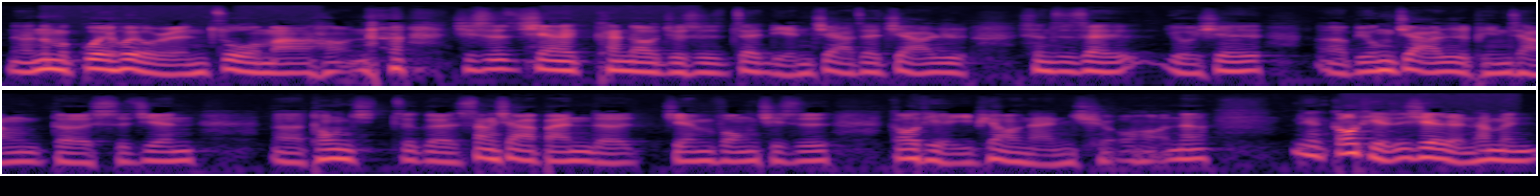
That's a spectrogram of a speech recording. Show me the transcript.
那那么贵会有人坐吗？哈，那其实现在看到就是在连假、在假日，甚至在有些呃不用假日、平常的时间，呃通这个上下班的尖峰，其实高铁一票难求哈。那那高铁这些人，他们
